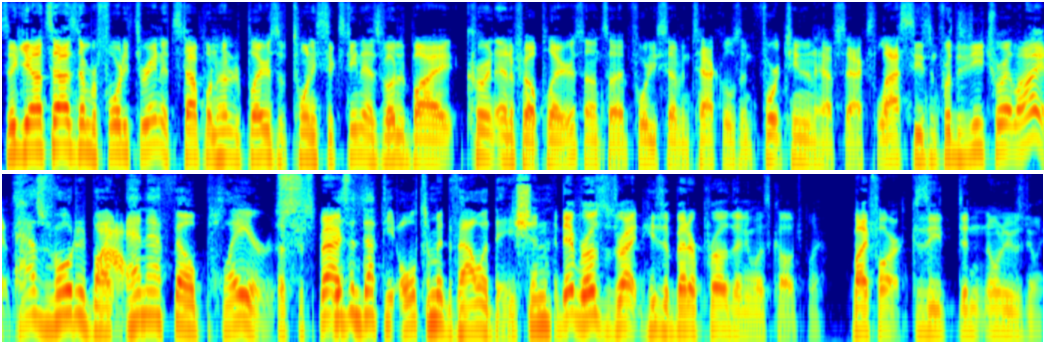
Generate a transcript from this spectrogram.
Ziggy Ansah is number 43 in its top 100 players of 2016 as voted by current NFL players. Ansah had 47 tackles and 14 and a half sacks last season for the Detroit Lions. As voted by wow. NFL players. That's respect. Isn't that the ultimate validation? And Dave Rose was right. He's a better pro than he was college player. By far, because he didn't know what he was doing.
